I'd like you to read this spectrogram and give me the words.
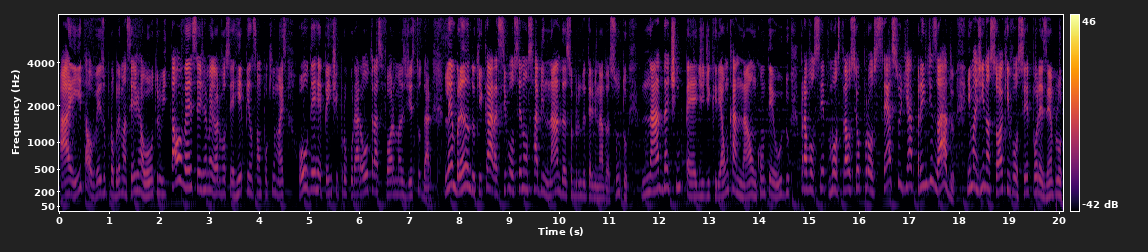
Aí talvez o problema seja outro e talvez seja melhor você repensar um pouquinho mais ou de repente procurar outras formas formas de estudar. Lembrando que, cara, se você não sabe nada sobre um determinado assunto, nada te impede de criar um canal, um conteúdo para você mostrar o seu processo de aprendizado. Imagina só que você, por exemplo,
